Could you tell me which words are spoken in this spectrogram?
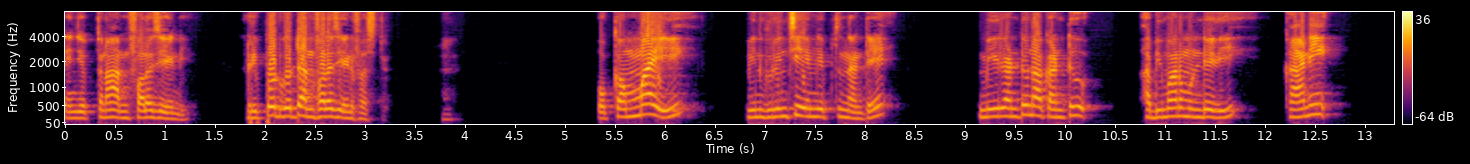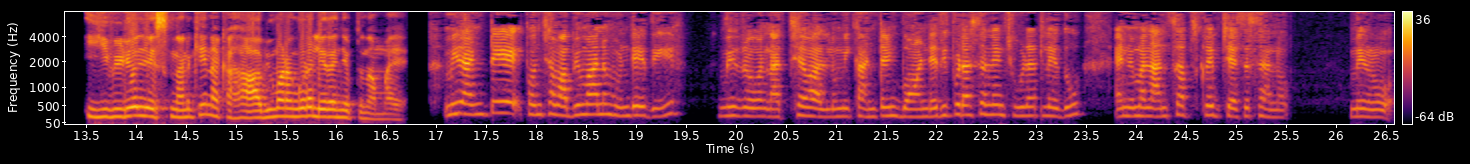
నేను చెప్తున్నా అన్ఫాలో చేయండి. రిపోర్ట్ కొట్టి అన్ఫాలో చేయండి ఫస్ట్ ఒక అమ్మాయి వీని గురించి ఏం చెప్తుందంటే మీరంటూ నాకంటూ అభిమానం ఉండేది కానీ ఈ వీడియోలు చేస్తున్నందుకు నాకు ఆ అభిమానం కూడా లేదని చెప్తుంది అమ్మాయి. మీరంటే కొంచెం అభిమానం ఉండేది మీరు నచ్చేవాళ్ళు మీ కంటెంట్ బాగుండేది. ఇప్పుడు అసలు నేను చూడట్లేదు అండ్ మిమ్మల్ని అన్సబ్స్క్రైబ్ చేసేసాను. మీరు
